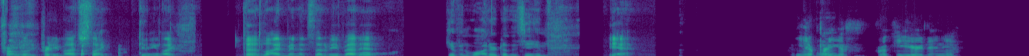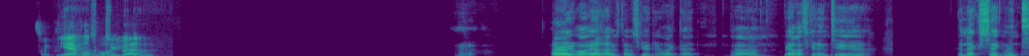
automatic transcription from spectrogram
probably pretty much like getting like third line minutes. That'd be about it. Giving water to the team. Yeah, you had a pretty Yeah. good rookie year, didn't you? It's like Yeah, it wasn't too points or bad. something. All right. Well, yeah, that was that was good. I like that. Um, yeah, let's get into the next segment.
